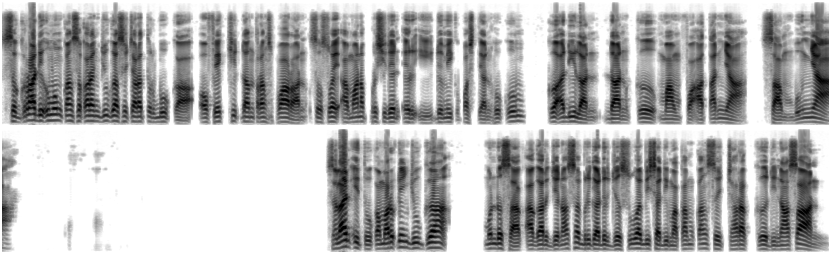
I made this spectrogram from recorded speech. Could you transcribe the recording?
Segera diumumkan sekarang juga secara terbuka, objektif dan transparan sesuai amanah Presiden RI demi kepastian hukum, keadilan dan kemanfaatannya. Sambungnya. Selain itu, Kamarudin juga mendesak agar jenazah Brigadir Joshua bisa dimakamkan secara kedinasan.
